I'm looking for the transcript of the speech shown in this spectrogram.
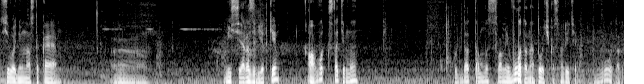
Сегодня у нас такая э, миссия разведки. А, вот, кстати, мы... Куда-то мы с вами... Вот она точка, смотрите. Вот она.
